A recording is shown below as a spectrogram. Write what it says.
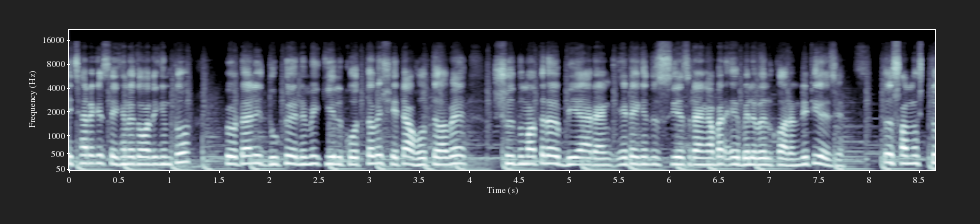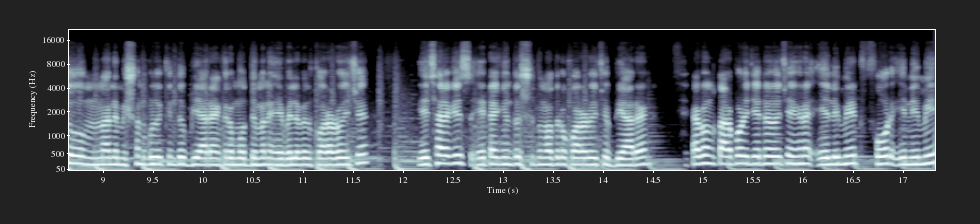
এছাড়া কি সেখানে তোমাদের কিন্তু টোটালি দুটো এনিমি কিল করতে হবে, সেটা হতে হবে শুধুমাত্র বিআর র্যাঙ্ক এটা কিন্তু সিএস র্যাঙ্ক আবার অ্যাভেলেবেল করেননি, ঠিক আছে? তো সমস্ত মানে মিশনগুলো কিন্তু বিআর র্যাঙ্কের মধ্যে মানে অ্যাভেলেবেল করা রয়েছে। এছাড়া গেস এটা কিন্তু শুধুমাত্র করা রয়েছে বিআর র্যাঙ্ক এবং তারপরে যেটা রয়েছে, এখানে এলিমেট ফোর এনিমি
